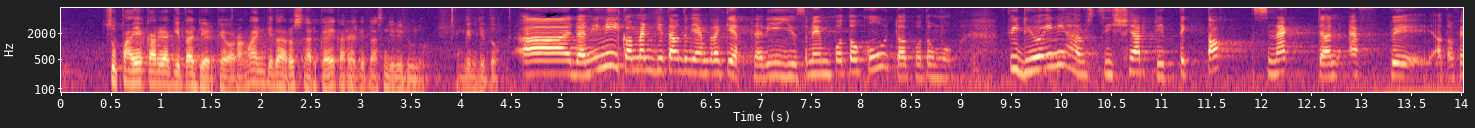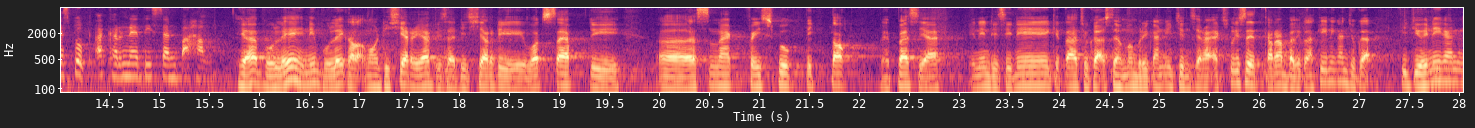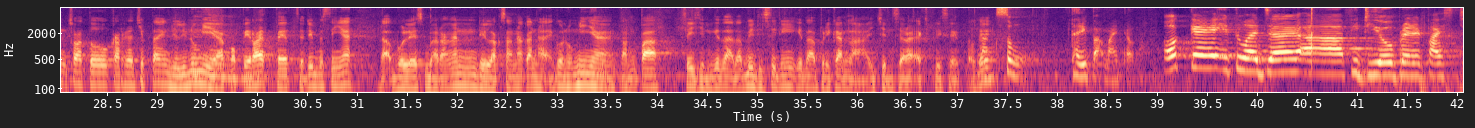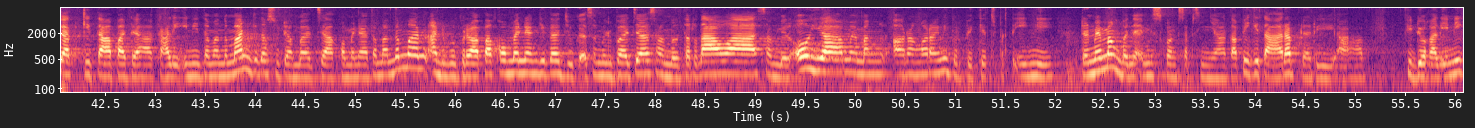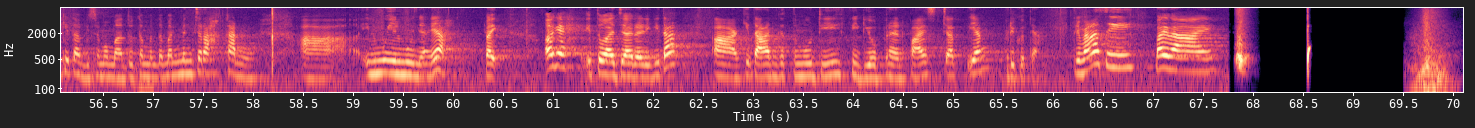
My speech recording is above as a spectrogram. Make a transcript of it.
supaya karya kita dihargai orang lain, kita harus hargai karya kita sendiri dulu. Mungkin gitu. Uh, dan ini komen kita untuk yang terakhir dari username fotoku.fotomu. Video ini harus di-share di TikTok, Snack, dan FB atau Facebook agar netizen paham. Ya boleh, ini boleh kalau mau di-share ya, bisa di-share di WhatsApp, di uh, Snack, Facebook, TikTok, bebas ya. Ini di sini kita juga sudah memberikan izin secara eksplisit karena balik lagi ini kan juga video ini kan suatu karya cipta yang dilindungi ya, copyrighted. Jadi mestinya nggak boleh sembarangan dilaksanakan hak ekonominya tanpa seizin kita. Tapi di sini kita berikanlah izin secara eksplisit. Oke? Okay? Langsung dari Pak Michael. Oke, itu aja uh, video brand advice chat kita pada kali ini teman-teman. Kita sudah baca komennya teman-teman. Ada beberapa komen yang kita juga sambil baca, sambil tertawa, sambil oh ya memang orang-orang ini berpikir seperti ini. Dan memang banyak miskonsepsinya. Tapi kita harap dari uh, video kali ini kita bisa membantu teman-teman mencerahkan uh, ilmu-ilmunya ya. Baik. Oke, itu aja dari kita. Uh, kita akan ketemu di video Brand Vice Chat yang berikutnya. Terima kasih. Bye-bye.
